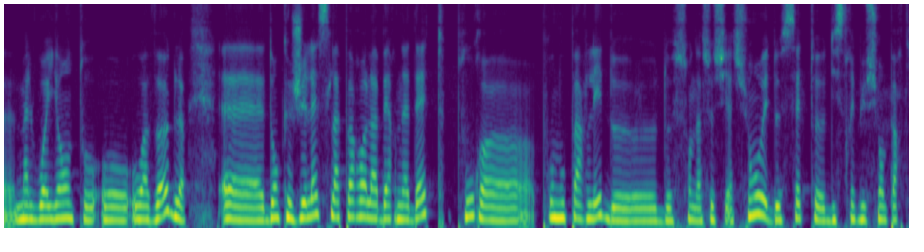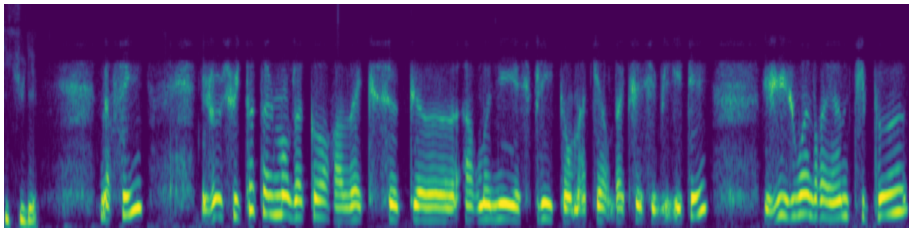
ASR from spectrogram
euh, malvoyantes ou, aveugles. Euh, donc je laisse la parole à Bernadette pour, euh, pour nous parler de, de son association et de cette distribution particulière. Merci. Je suis totalement d'accord avec ce que Harmonie explique en matière d'accessibilité. J'y joindrai un petit peu,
